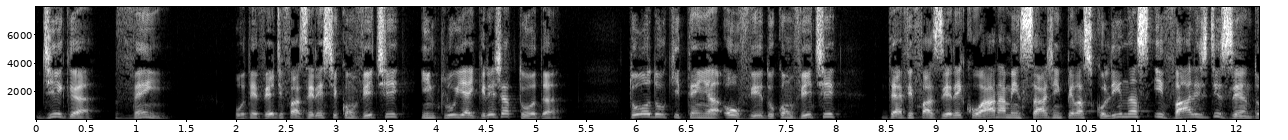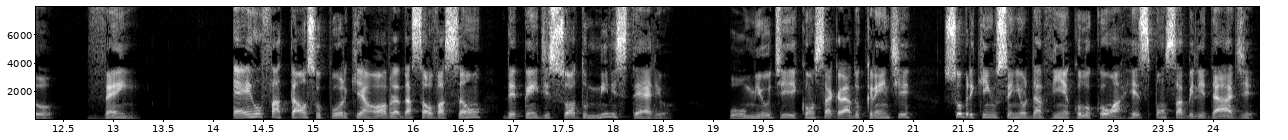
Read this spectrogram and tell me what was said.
diga: Vem. O dever de fazer este convite inclui a igreja toda. Todo o que tenha ouvido o convite deve fazer ecoar a mensagem pelas colinas e vales, dizendo: Vem. É erro fatal supor que a obra da salvação depende só do ministério. O humilde e consagrado crente, sobre quem o Senhor da vinha colocou a responsabilidade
